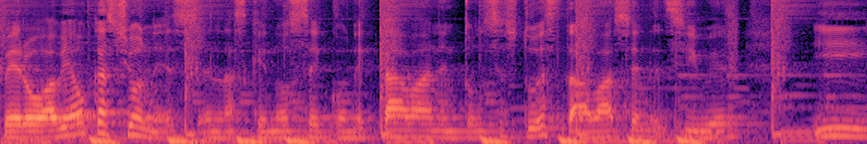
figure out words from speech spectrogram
pero había ocasiones en las que no se conectaban, entonces tú estabas en el ciber y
